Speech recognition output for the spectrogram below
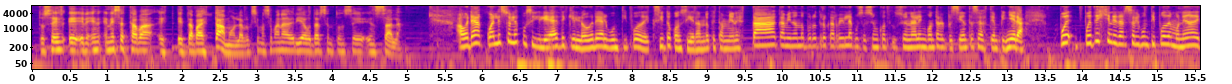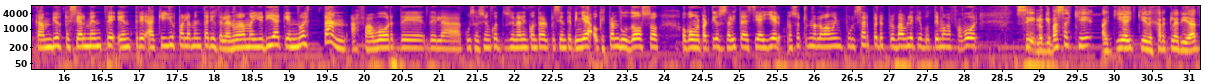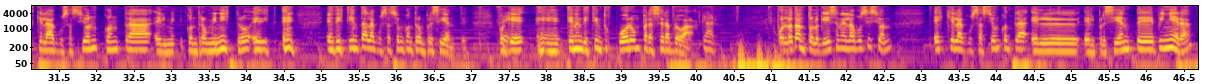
Entonces, en, esa etapa estamos. La próxima semana debería votarse entonces en sala. Ahora, ¿cuáles son las posibilidades de que logre algún tipo de éxito, considerando que también está caminando por otro carril la acusación constitucional en contra del presidente Sebastián Piñera? ¿Puede, generarse algún tipo de moneda de cambio, especialmente entre aquellos parlamentarios de la nueva mayoría que no están a favor de, la acusación constitucional en contra del presidente Piñera o que están dudosos, o como el Partido Socialista decía ayer, nosotros no lo vamos a impulsar, pero es probable que votemos a favor? Sí, lo que pasa es que aquí hay que dejar claridad que la acusación contra, el, contra un ministro es... es distinta a la acusación contra un presidente, porque eh, tienen distintos quórum para ser aprobada. Claro. Por lo tanto, lo que dicen en la oposición es que la acusación contra el, presidente Piñera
